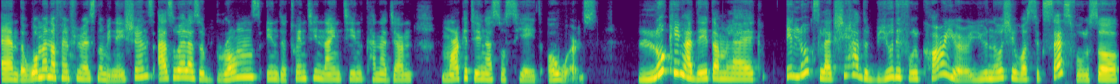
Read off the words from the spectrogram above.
and the woman of influence nominations as well as a bronze in the 2019 canadian marketing association awards. Looking at it i'm like it looks like she had a beautiful career. You know she was successful. So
